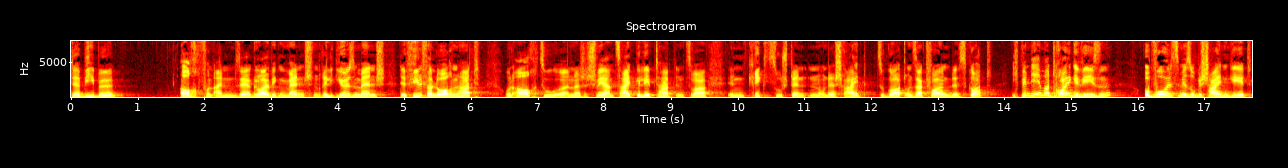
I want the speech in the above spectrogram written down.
der Bibel, auch von einem sehr gläubigen Mensch, einem religiösen Mensch, der viel verloren hat und auch zu einer schweren Zeit gelebt hat, und zwar in Kriegszuständen. Und er schreit zu Gott und sagt folgendes, Gott, ich bin dir immer treu gewesen, obwohl es mir so bescheiden geht,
